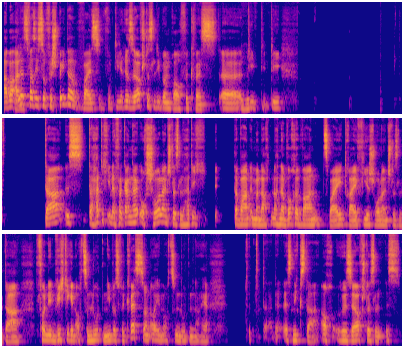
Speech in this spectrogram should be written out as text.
Aber alles, was ich so für später weiß, wo die Reserve-Schlüssel, die man braucht für Quests, äh, Mhm. die, die, die, da ist, da hatte ich in der Vergangenheit auch Shoreline-Schlüssel, hatte ich, da waren immer nach, nach einer Woche waren zwei, drei, vier Shoreline-Schlüssel da, von den wichtigen auch zum Looten, nie bloß für Quests, sondern auch eben auch zum Looten nachher. Da, da, ist nichts da. Auch Reserve-Schlüssel ist,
